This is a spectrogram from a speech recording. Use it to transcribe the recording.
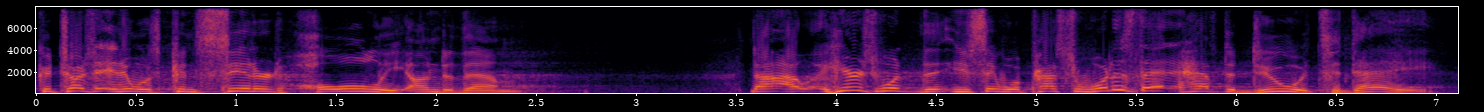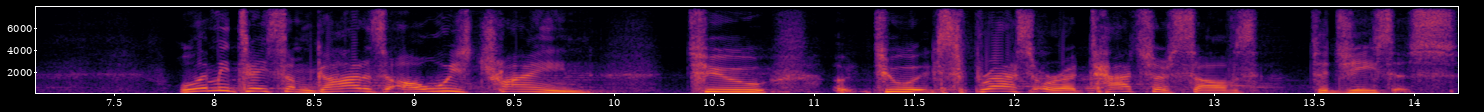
could touch it, and it was considered holy unto them. Now, here's what the, you say, well, Pastor, what does that have to do with today? Well, let me tell you something. God is always trying to, to express or attach ourselves to Jesus.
